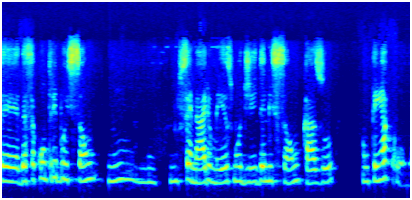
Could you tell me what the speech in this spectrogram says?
é, dessa contribuição em um cenário mesmo de demissão, caso não tenha como.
